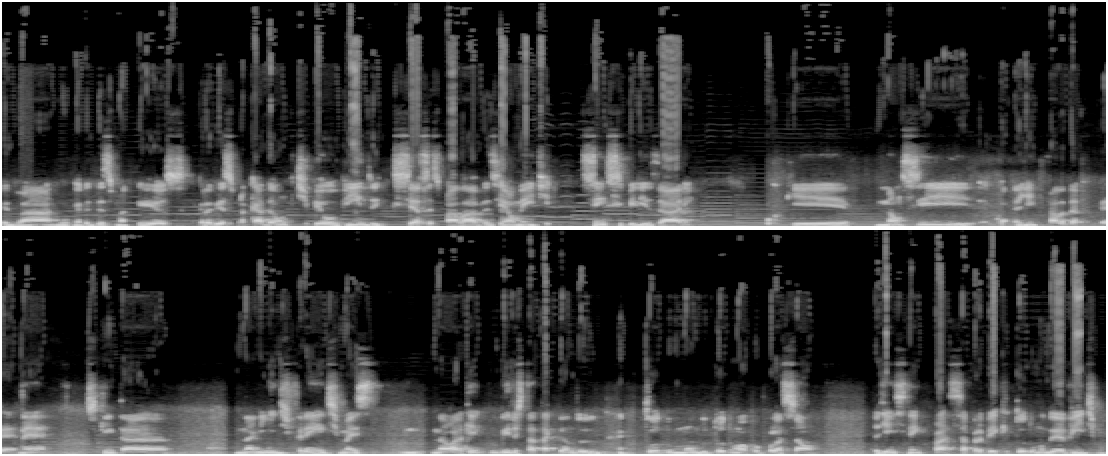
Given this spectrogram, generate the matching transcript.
Eduardo, agradeço Matheus, agradeço para cada um que estiver ouvindo e que se essas palavras realmente sensibilizarem, porque não se a gente fala da né, de quem está na linha de frente, mas na hora que o vírus está atacando todo mundo, toda uma população, a gente tem que passar para ver que todo mundo é vítima,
